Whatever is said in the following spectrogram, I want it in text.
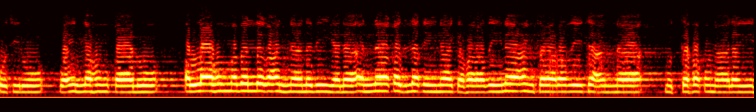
قتلوا وإنهم قالوا اللهم بلغ عنا نبينا أنا قد لقيناك فرضينا عنك ورضيت عنا متفق عليه.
